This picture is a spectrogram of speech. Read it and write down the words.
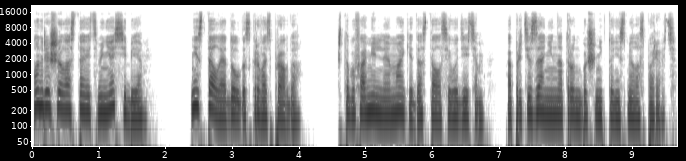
Он решил оставить меня себе. Не стала я долго скрывать правду. Чтобы фамильная магия досталась его детям, а притязаний на трон больше никто не смел оспаривать».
